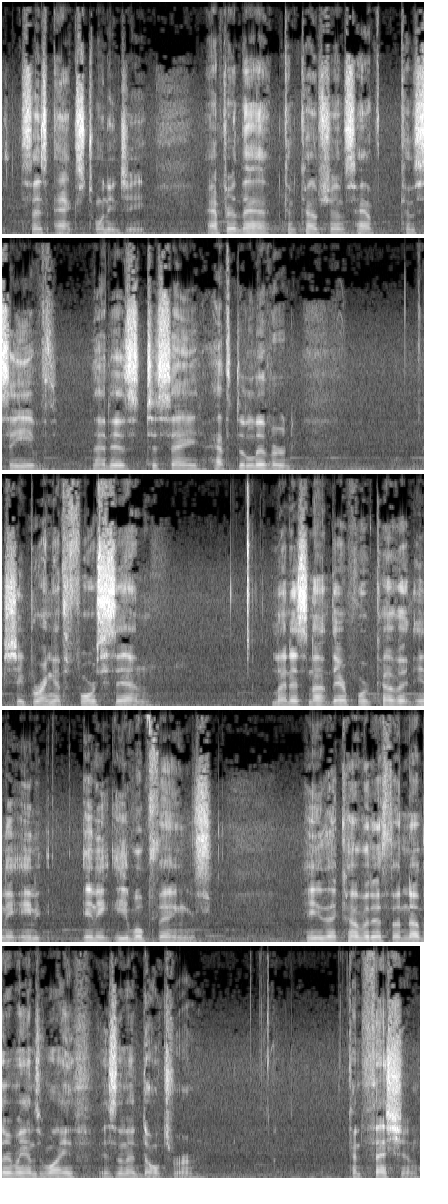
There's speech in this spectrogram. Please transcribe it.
it says Acts 20g. After that, concupiscence hath conceived, that is to say, hath delivered. She bringeth forth sin. Let us not therefore covet any, any, any evil things. He that coveteth another man's wife is an adulterer. Confession.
